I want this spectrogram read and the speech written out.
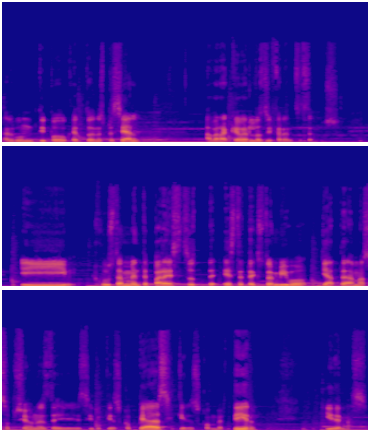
algún tipo de objeto en especial. Habrá que ver los diferentes demos. Y justamente para esto, este texto en vivo ya te da más opciones de si lo quieres copiar, si quieres convertir y demás.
